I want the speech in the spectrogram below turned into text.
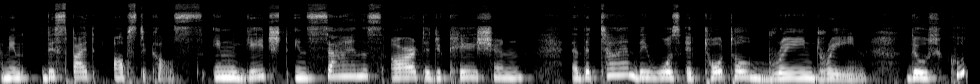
I mean, despite obstacles, engaged in science, art, education. At the time, there was a total brain drain. Those who could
